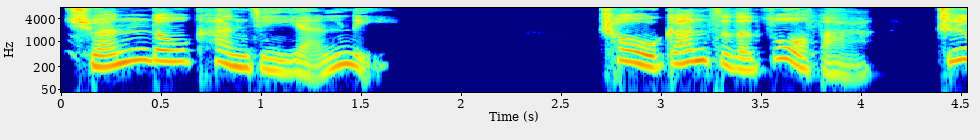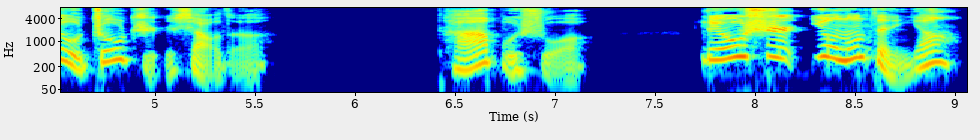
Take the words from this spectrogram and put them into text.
全都看进眼里，臭干子的做法只有周芷晓得，他不说，刘氏又能怎样？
